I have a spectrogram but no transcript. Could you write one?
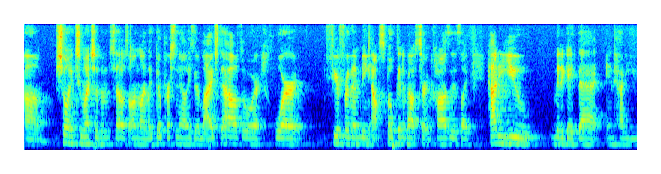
um, showing too much of themselves online, like their personalities, their lifestyles, or or fear for them being outspoken about certain causes? Like, how do you mitigate that, and how do you?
